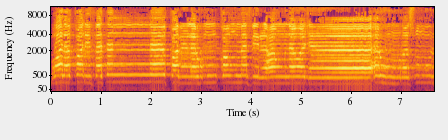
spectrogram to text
ولقد فتنا قبلهم قوم فرعون وجاءهم رسول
